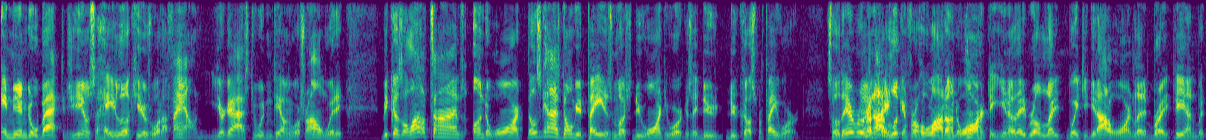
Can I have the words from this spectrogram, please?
and then go back to GM and say, hey, look, here's what I found. Your guys wouldn't tell me what's wrong with it. Because a lot of times under warranty, those guys don't get paid as much to do warranty work as they do do customer pay work. So they're really Right. not looking for a whole lot under warranty. You know, they'd rather wait, wait till you get out of warranty and let it break in. But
